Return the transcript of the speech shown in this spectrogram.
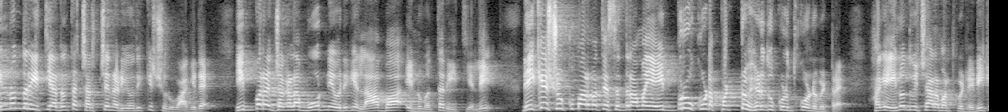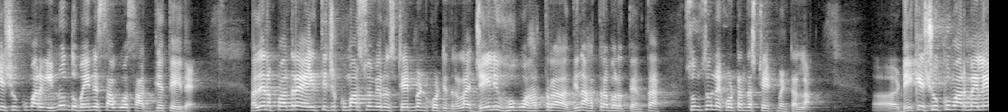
ಇನ್ನೊಂದು ರೀತಿಯಾದಂಥ ಚರ್ಚೆ ನಡೆಯೋದಕ್ಕೆ ಶುರುವಾಗಿದೆ. ಇಬ್ಬರ ಜಗಳ ಮೂರನೆಯವರಿಗೆ ಲಾಭ ಎನ್ನುವಂಥ ರೀತಿಯಲ್ಲಿ. ಡಿ ಕೆ ಶಿವಕುಮಾರ್ ಮತ್ತೆ ಸಿದ್ದರಾಮಯ್ಯ ಇಬ್ಬರೂ ಕೂಡ ಪಟ್ಟು ಹಿಡಿದು ಕುಳಿತುಕೊಂಡು ಬಿಟ್ರೆ. ಹಾಗೆ ಇನ್ನೊಂದು ವಿಚಾರ ಮಾಡ್ಬಿಟ್ರೆ ಡಿ ಕೆ ಶಿವಕುಮಾರ್ಗೆ ಇನ್ನೊಂದು ಮೈನಸ್ ಆಗುವ ಸಾಧ್ಯತೆ ಇದೆ. ಅದೇನಪ್ಪ ಅಂದ್ರೆ ಇತ್ತೀಚೆಗೆ ಕುಮಾರಸ್ವಾಮಿ ಅವರು ಸ್ಟೇಟ್ಮೆಂಟ್ ಕೊಟ್ಟಿದ್ರಲ್ಲ, ಜೈಲಿಗೆ ಹೋಗುವ ಹತ್ರ, ದಿನ ಹತ್ರ ಬರುತ್ತೆ ಅಂತ. ಸುಮ್ ಸುಮ್ಮನೆ ಕೊಟ್ಟಂತ ಸ್ಟೇಟ್ಮೆಂಟ್ ಅಲ್ಲ. ಡಿ ಕೆ ಶಿವಕುಮಾರ್ ಮೇಲೆ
